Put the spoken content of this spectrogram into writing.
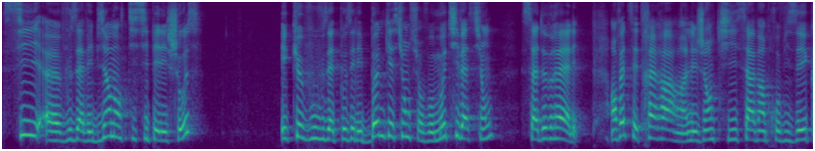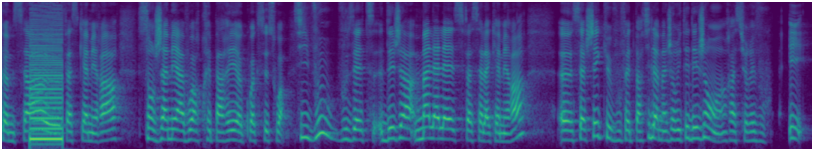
si euh, vous avez bien anticipé les choses et que vous vous êtes posé les bonnes questions sur vos motivations, ça devrait aller. En fait, c'est très rare, hein, les gens qui savent improviser comme ça, euh, face caméra, sans jamais avoir préparé euh, quoi que ce soit. Si vous, vous êtes déjà mal à l'aise face à la caméra, sachez que vous faites partie de la majorité des gens, hein, rassurez-vous. Et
